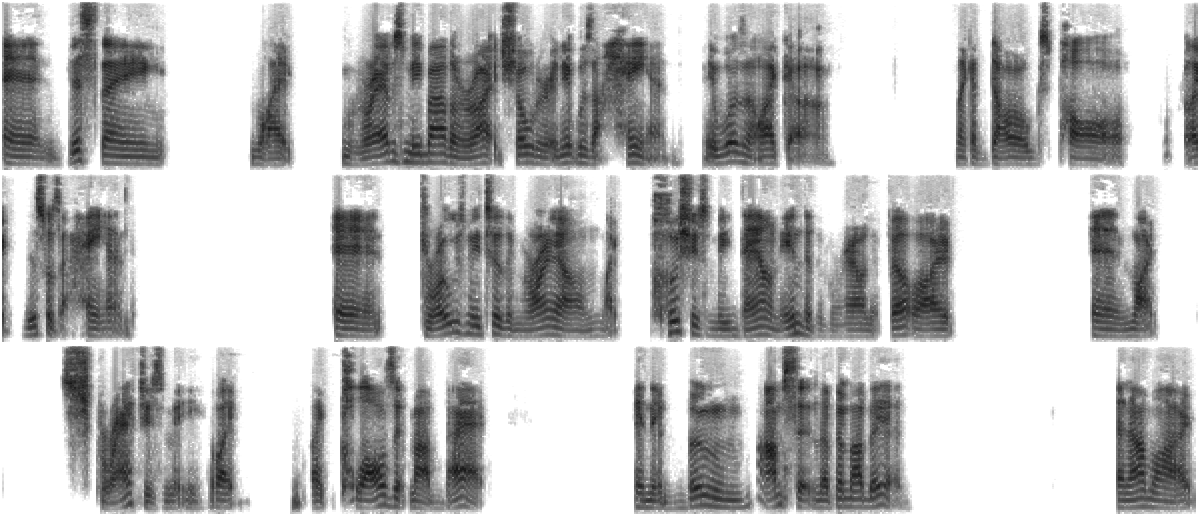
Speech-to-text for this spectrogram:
And this thing like grabs me by the right shoulder and it was a hand. It wasn't like a like a dog's paw. Like this was a hand. And throws me to the ground, like pushes me down into the ground, it felt like, and like scratches me, like like claws at my back. And then boom, I'm sitting up in my bed. And I'm like,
